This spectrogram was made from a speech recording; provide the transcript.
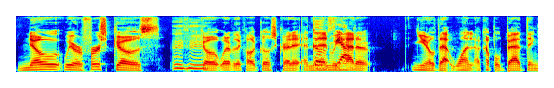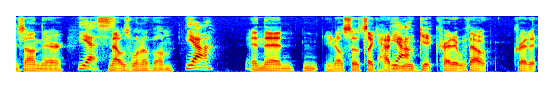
no. We were first Ghost, go whatever they call it, Ghost credit, and then Mm-hmm. We yeah. had a, you know, that one a couple bad things on there, yes and that was one of them. yeah And then you know, so it's like, how do Yeah. you get credit without credit?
